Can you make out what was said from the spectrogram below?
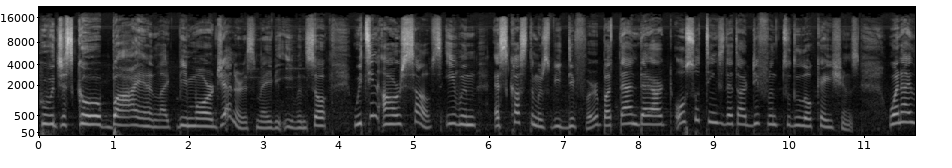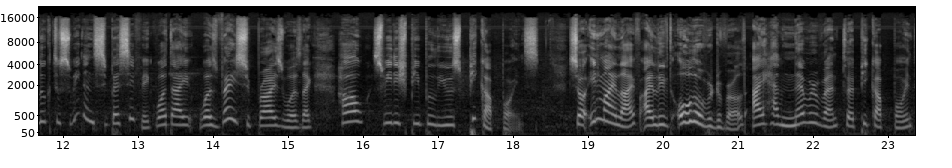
who would just go buy and like be more generous, maybe even. So within ourselves, even as customers, we differ, but then there are also things that are different to the locations. When I look to Sweden specific, what I was very surprised was like how Swedish people use pickup points. So in my life, I lived all over the world. I have never went to a pickup point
